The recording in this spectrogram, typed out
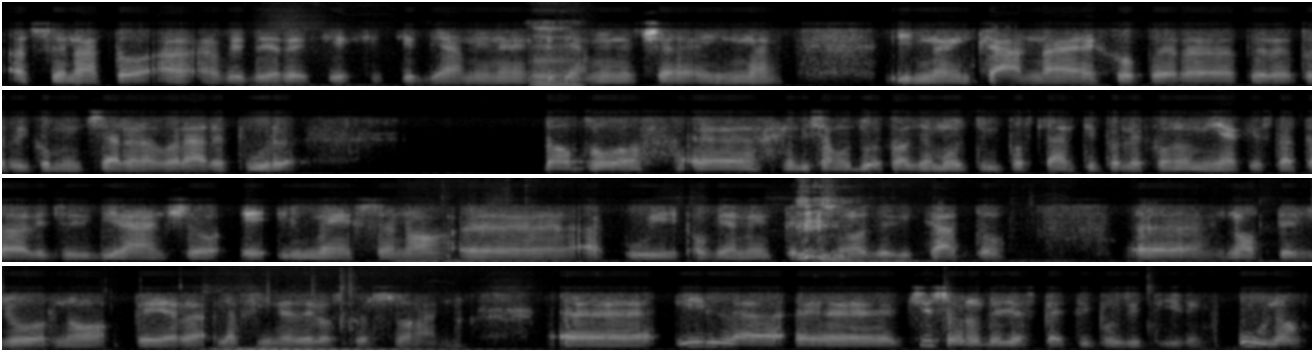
al Senato a, a vedere che, che, che, diamine, mm. che, diamine, c'è in, in, in canna ecco, per, per, per ricominciare a lavorare pur Dopo eh, diciamo due cose molto importanti per l'economia, che è stata la legge di bilancio e il MES, no? eh, a cui ovviamente mi sono dedicato eh, notte e giorno per la fine dello scorso anno. Eh, il, eh, ci sono degli aspetti positivi. Uno,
